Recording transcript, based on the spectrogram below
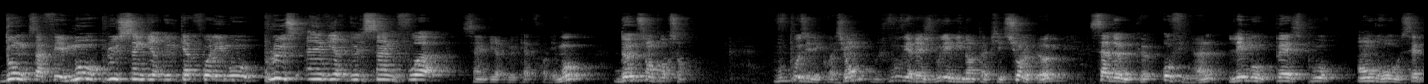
Donc ça fait mots plus 5,4 fois les mots plus 1,5 fois 5,4 fois les mots donne 100%. Vous posez l'équation, vous verrez, je vous l'ai mis dans le papier sur le blog, ça donne qu'au final, les mots pèsent pour en gros 7%,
